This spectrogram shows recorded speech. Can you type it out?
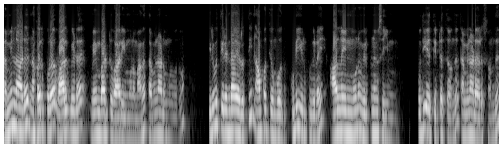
தமிழ்நாடு நகர்ப்புற வாழ்விட மேம்பாட்டு வாரியம் மூலமாக தமிழ்நாடு முழுவதும் இருபத்தி ரெண்டாயிரத்தி நாற்பத்தி ஒம்பது குடியிருப்புகளை ஆன்லைன் மூலம் விற்பனை செய்யும் புதிய திட்டத்தை வந்து தமிழ்நாடு அரசு வந்து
